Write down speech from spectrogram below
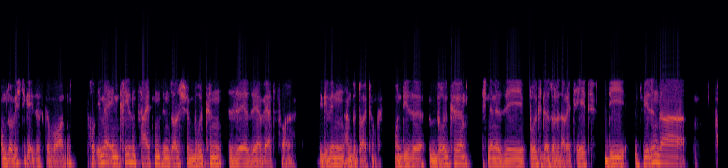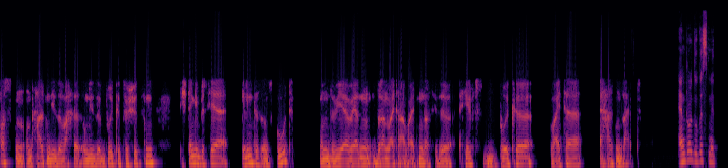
Umso wichtiger ist es geworden. Immer in Krisenzeiten sind solche Brücken sehr, sehr wertvoll. Sie gewinnen an Bedeutung. Und diese Brücke, ich nenne sie Brücke der Solidarität, die, wir sind da Posten und halten diese Wache, um diese Brücke zu schützen. Ich denke, bisher gelingt es uns gut und wir werden daran weiterarbeiten, dass diese Hilfsbrücke weiter erhalten bleibt. Andrew, du bist mit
